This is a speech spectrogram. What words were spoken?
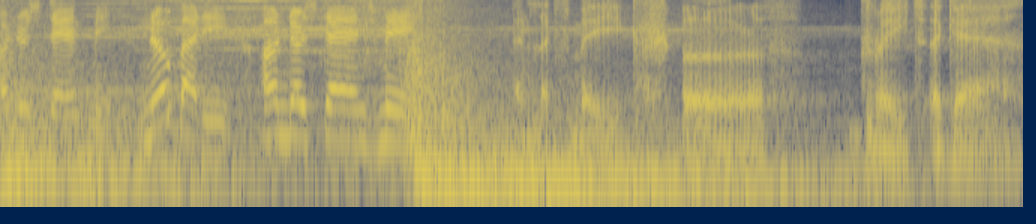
understand me. Nobody understands me. and let's make Earth great again.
